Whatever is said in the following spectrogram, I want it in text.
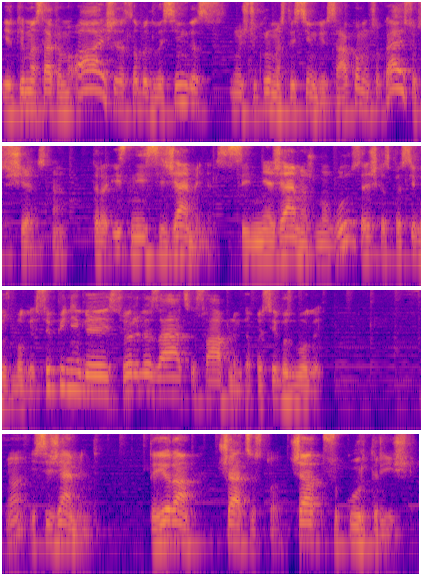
Ir kai mes sakome, ai, šitas labai dvasingas, nu, iš tikrųjų mes teisingai sakom, su ką jis toks išėjęs, ne? Tai yra jis neįsižeminęs, jis ne žemės žmogus, reiškia, pas jį bus blogai su pinigais, su realizacija, su aplinka, pas jį bus blogai. Jo, įsižeminti. Tai yra čia atsistoti, čia sukurti ryšį.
